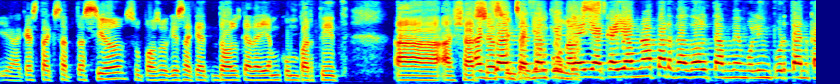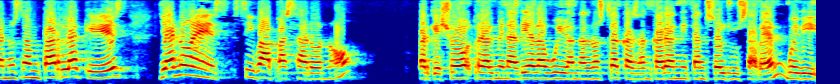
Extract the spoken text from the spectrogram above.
I aquesta acceptació, suposo que és aquest dol que dèiem compartit eh, a xarxes. Exacte, fins a quin és el que punt deia, els... que hi ha una part de dol també molt important que no se'n parla, que és, ja no és si va passar o no, perquè això realment a dia d'avui en el nostre cas encara ni tan sols ho sabem, vull dir,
